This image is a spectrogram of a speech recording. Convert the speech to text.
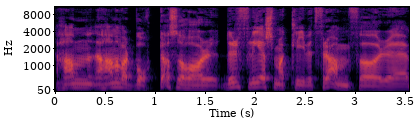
Han, han har varit borta så har det är fler som har klivit fram för, eh,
